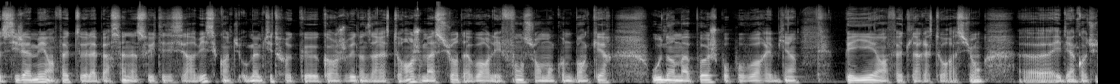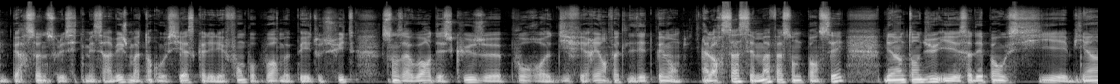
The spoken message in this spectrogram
si jamais en fait la personne a sollicité tes services, quand au même titre que quand je vais dans un restaurant, je m'assure d'avoir les fonds sur mon compte bancaire ou dans ma poche pour pouvoir eh bien, payer en fait la restauration, euh, et bien quand une personne sollicite mes services, je m'attends aussi à scaler les fonds pour pouvoir me payer tout de suite sans avoir d'excuses pour différer en fait les délais de paiement. Alors ça c'est ma façon de penser. Bien entendu, ça dépend aussi et eh bien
